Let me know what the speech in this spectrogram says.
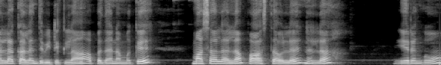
நல்லா கலந்து விட்டுக்கலாம். அப்போ தான் நமக்கு மசாலாலாம் பாஸ்தாவில் நல்லா இறங்கும்.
